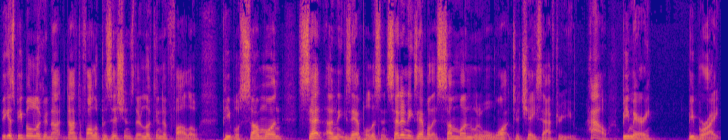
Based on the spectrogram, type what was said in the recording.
Because people are looking not, not to follow positions, they're looking to follow people. Someone set an example. Listen, set an example that someone will want to chase after you. How? Be merry, be bright,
